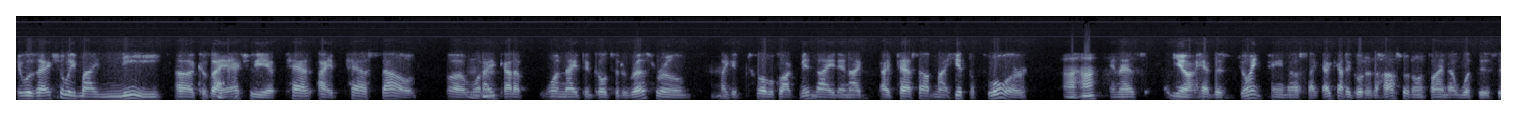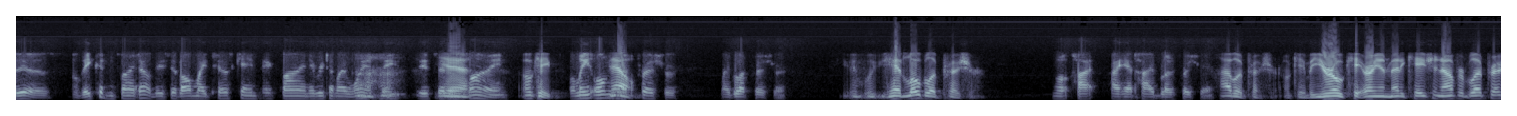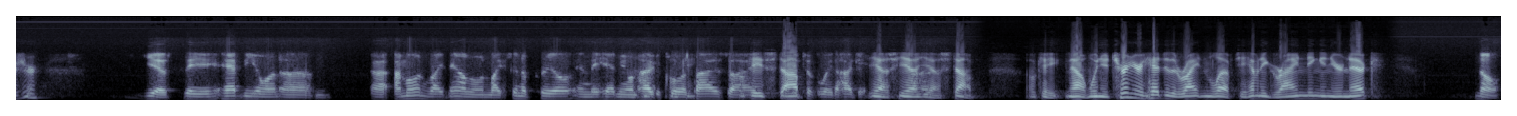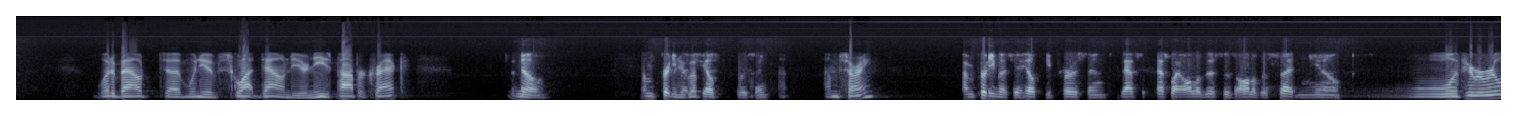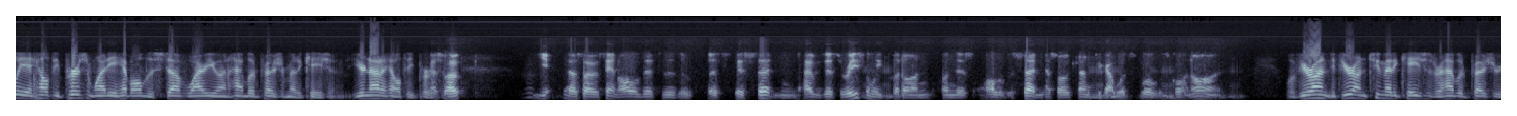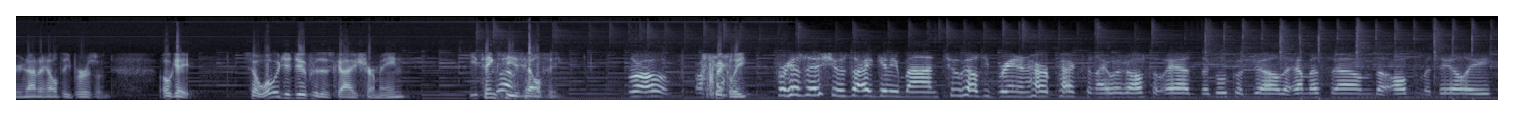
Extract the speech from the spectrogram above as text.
It was actually my knee because I actually had pa- I passed out uh, when I got up one night to go to the restroom, like at 12 o'clock midnight, and I, I passed out and I hit the floor. Uh huh. And as you know, I had this joint pain. I was like, I got to go to the hospital and find out what this is. So they couldn't find out. They said all my tests came back fine. Every time I went, Uh-huh. they it said Yeah. it's fine. Okay. Only only Now- my pressure, my blood pressure. You had low blood pressure, Well, high, I had high blood pressure. high blood pressure. Okay, but you're okay. Are you on medication now for blood pressure? Yes, they had me on. Um, uh, I'm on right now. I'm on lisinopril, and they had me on hydrochlorothiazide. Okay, stop. They took away the hydro. Yes, yeah, Uh-huh. yeah. Stop. Okay. Now, when you turn your head to the right and left, do you have any grinding in your neck? No, What about uh, when you squat down? Do your knees pop or crack? no. I'm pretty much a healthy person. I'm sorry. I'm pretty much a healthy person. That's that's why all of this is all of a sudden, you know. Well, if you're really a healthy person, why do you have all this stuff? Why are you on high blood pressure medication? You're not a healthy person. That's what, yeah, that's what I was saying. All of this is, is, is sudden. I was just recently Mm-hmm. put on on this all of a sudden. That's why I was trying to figure out what's what was going on. Well, if you're on if you're on two medications for high blood pressure, you're not a healthy person. Okay. So what would you do for this guy, Charmaine? He thinks Well- he's healthy. Well, Quickly. for his issues, I'd get him on two healthy brain and heart packs, and I would also add the glucogel, the MSM, the Ultimate Daily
